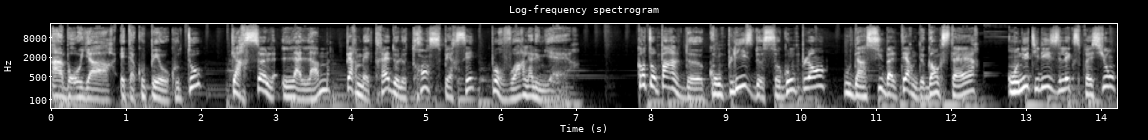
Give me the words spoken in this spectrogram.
Un brouillard est à couper au couteau car seule la lame permettrait de le transpercer pour voir la lumière. Quand on parle de complice de second plan ou d'un subalterne de gangster, on utilise l'expression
